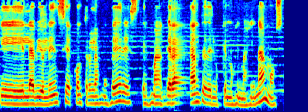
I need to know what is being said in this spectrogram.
que la violencia contra las mujeres es más grande de lo que nos imaginamos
